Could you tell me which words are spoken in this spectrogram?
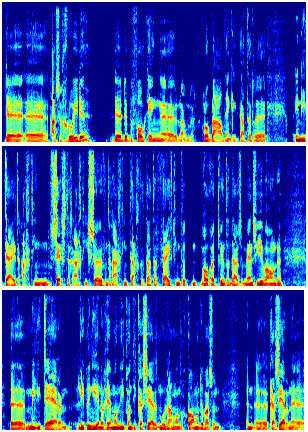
de assen groeiden. De, de bevolking, nou, globaal denk ik dat er in die tijd, 1860, 1870, 1880, dat er 15 tot hooguit 20.000 mensen hier woonden. Uh, militairen liepen hier nog helemaal niet, want die kazernes moeten allemaal nog komen. Er was een, een uh, kazerne,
